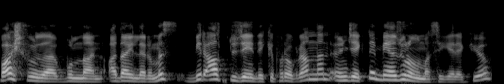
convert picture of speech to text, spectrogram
başvuruda bulunan adaylarımız bir alt düzeydeki programdan öncelikle mezun olması gerekiyor.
